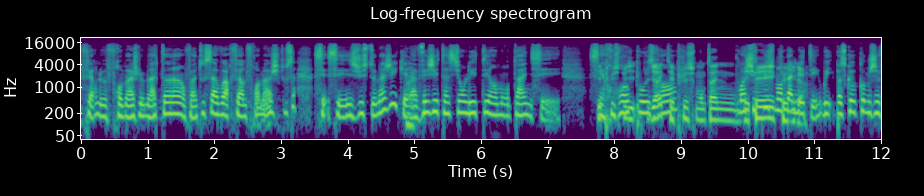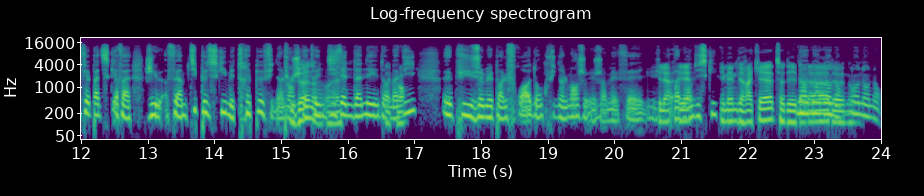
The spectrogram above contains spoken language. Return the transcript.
faire le fromage le matin, enfin tout savoir faire le fromage, tout ça. C'est juste magique. Et la végétation l'été en montagne, c'est c'est reposant. Tu, tu es plus montagne Moi, je suis plus montagne l'été, oui. Parce que comme je fais pas de ski, enfin, j'ai fait un petit peu de ski, mais très peu finalement. Peut-être une dizaine d'années dans ma vie. Et puis, je n'aimais pas le froid, donc finalement, je n'ai jamais fait du, vraiment du ski. Et même des raquettes, des non, balades Non, non, non.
